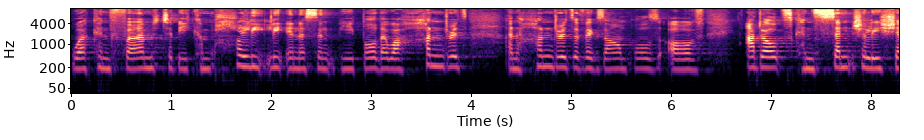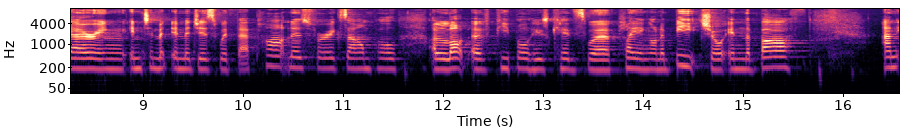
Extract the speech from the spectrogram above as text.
were confirmed to be completely innocent people. There were hundreds and hundreds of examples of adults consensually sharing intimate images with their partners, for example, a lot of people whose kids were playing on a beach or in the bath. And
